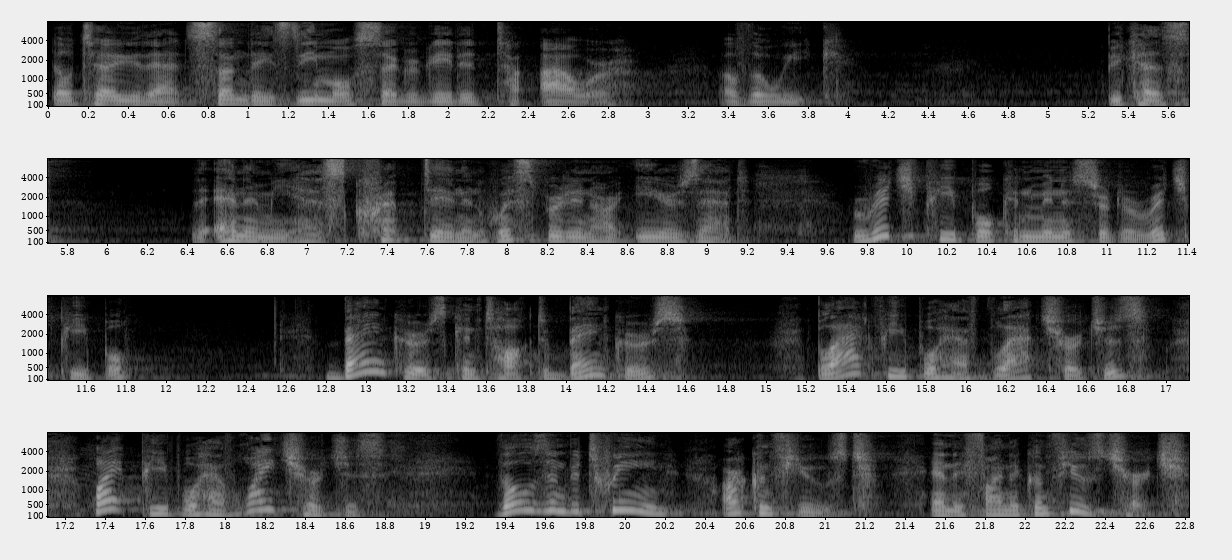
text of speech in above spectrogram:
they'll tell you that Sunday's the most segregated hour of the week. Because the enemy has crept in and whispered in our ears that rich people can minister to rich people, bankers can talk to bankers, black people have black churches, white people have white churches. Those in between are confused, and they find a confused church.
